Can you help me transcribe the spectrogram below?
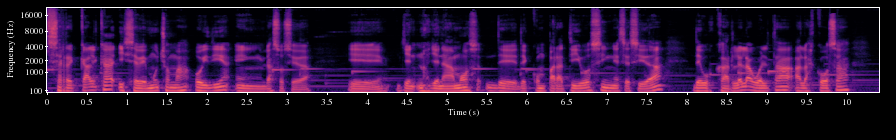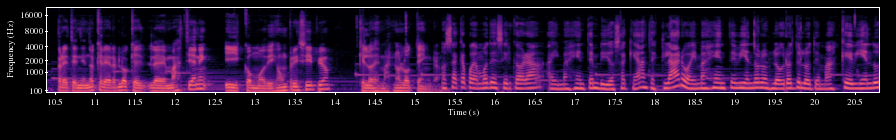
se recalca y se ve mucho más hoy día en la sociedad. Eh, nos llenamos de, de comparativos sin necesidad de buscarle la vuelta a las cosas pretendiendo querer lo que los demás tienen. Y como dije a un principio, que los demás no lo tengan. O sea que podemos decir que ahora hay más gente envidiosa que antes. Claro, hay más gente viendo los logros de los demás que viendo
